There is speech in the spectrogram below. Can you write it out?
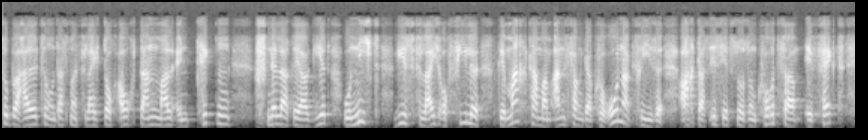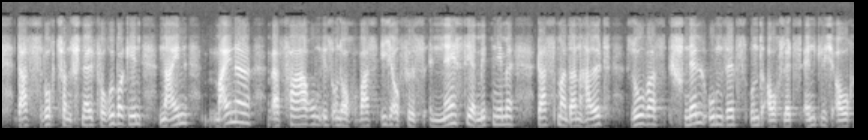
zu behalten und dass man vielleicht doch auch dann mal ein Ticken schneller reagiert und nicht, wie es vielleicht auch viele gemacht haben am Anfang der Corona-Krise, ach, das ist jetzt nur so ein kurzer Effekt, das wird schon schnell vorübergehen. Nein, meine Erfahrung ist und auch was ich auch fürs nächste Jahr mitnehme, dass man dann halt sowas schnell umsetzt und auch letztendlich auch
